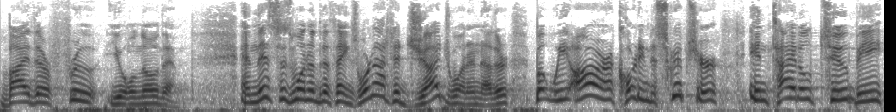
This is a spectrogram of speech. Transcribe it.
by their fruit you will know them. And this is one of the things. We're not to judge one another, but we are, according to Scripture, entitled to be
